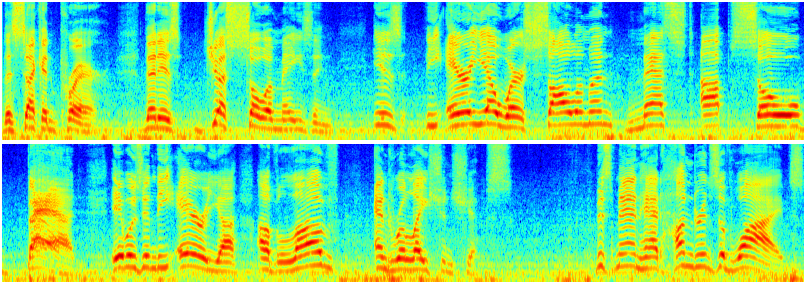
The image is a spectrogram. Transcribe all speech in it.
the second prayer that is just so amazing is the area where Solomon messed up so bad. It was in the area of love and relationships. This man had hundreds of wives,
